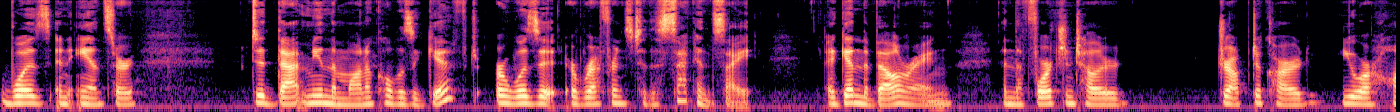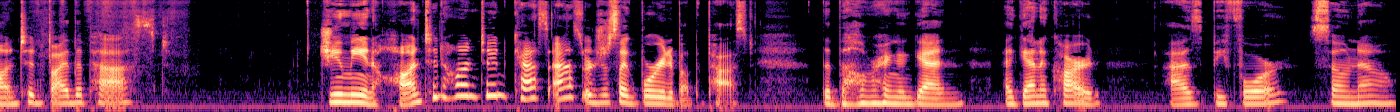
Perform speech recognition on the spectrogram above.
was an answer. Did that mean the monocle was a gift, or was it a reference to the second sight? Again, the bell rang, and the fortune teller dropped a card. You are haunted by the past. Do you mean haunted, haunted? Cass asked, or just like worried about the past? The bell rang again. Again, a card. As before, so now.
